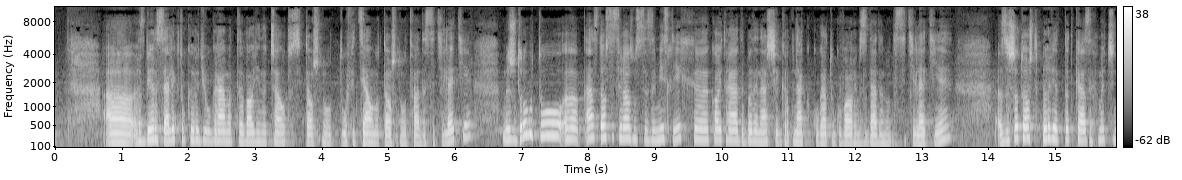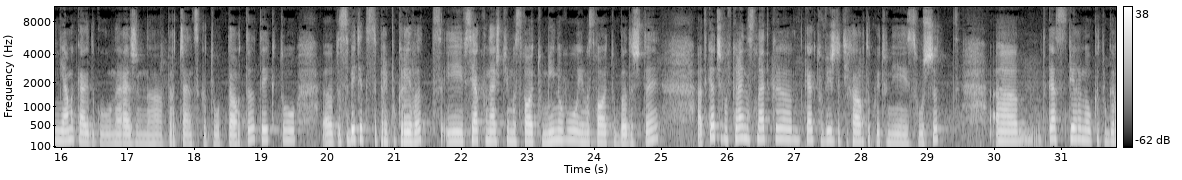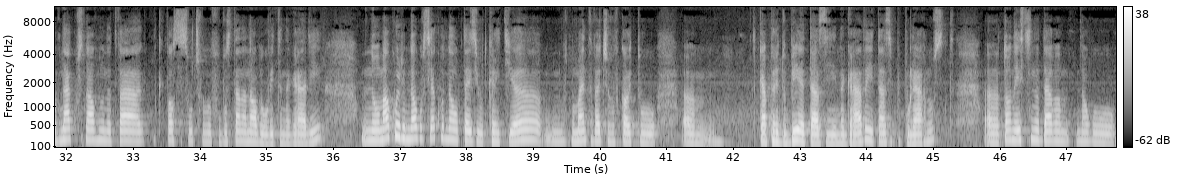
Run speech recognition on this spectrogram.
Разбира се, електрокардиограмата води началото си точно от, официално точно от това десетилетие. Между другото, аз доста сериозно се замислих кой трябва да бъде нашия гръбнак, когато говорим за дадено десетилетие. Защото още първият път казахме, че няма как да го нарежем на парченца като от торта, тъй като събитията се припокриват и всяко нещо има своето минало, има своето бъдеще. А така че в крайна сметка, както виждат и хората, които ни слушат, а, така се спираме като гръбнак основно на това какво се случва в областта на Нобеловите награди. Но малко или много всяко едно от тези открития, в момента вече в който ам, така придобие тази награда и тази популярност, а, то наистина дава много...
